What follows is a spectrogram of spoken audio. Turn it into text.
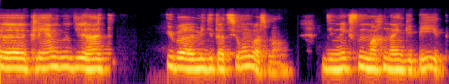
äh, Klienten, die halt über Meditation was machen. Die nächsten machen ein Gebet.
